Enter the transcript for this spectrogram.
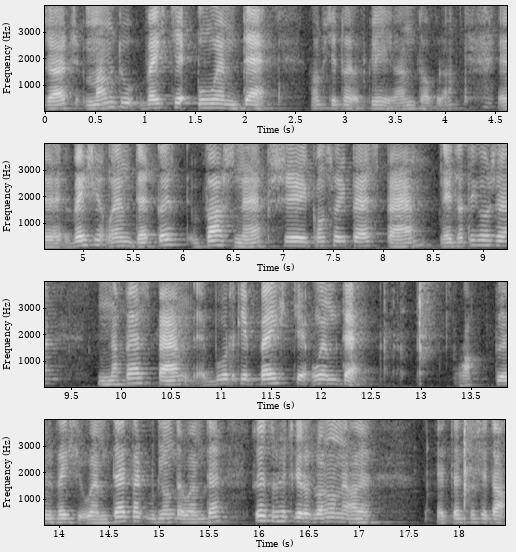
rzecz. Mam tu wejście UMD. Oczywiście to odkleiłem, dobra. E, Wejście UMD to jest ważne przy konsoli PSP, e, dlatego że na PSP było takie wejście UMD. O, tu jest wejście UMD, tak wygląda UMD. Tu jest troszeczkę rozwalone, ale e, też to się da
